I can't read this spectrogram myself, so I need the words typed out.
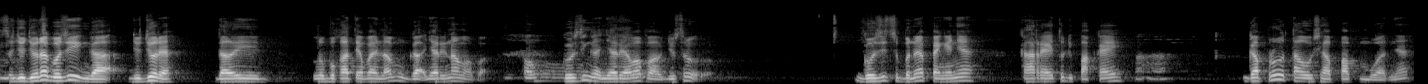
sejujurnya Gozi nggak jujur ya dari lubuk hati yang paling dalam nggak nyari nama pak. oh Gozi nggak nyari apa apa, justru Gozi sebenarnya pengennya karya itu dipakai, heeh. nggak perlu tahu siapa pembuatnya,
